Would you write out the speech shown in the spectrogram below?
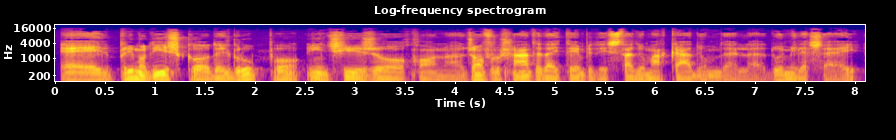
È il primo disco del gruppo inciso con John Frusciante dai tempi di Stadium Arcadium del 2006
